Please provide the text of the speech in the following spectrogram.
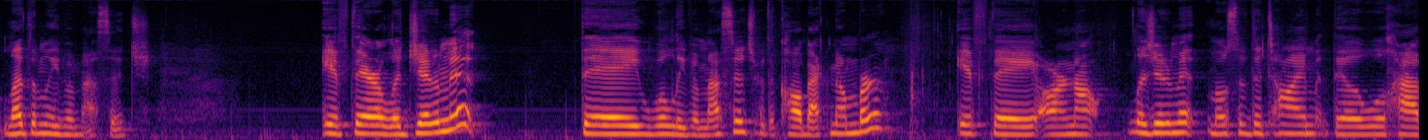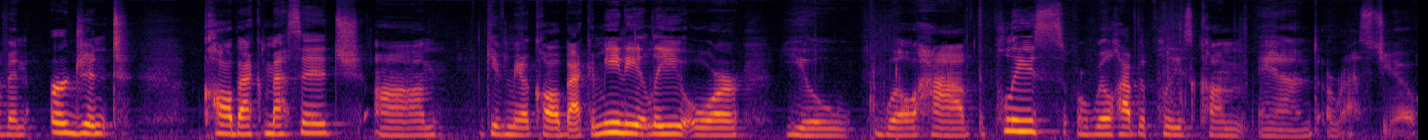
Let them leave a message. If they're legitimate, they will leave a message with a callback number. If they are not legitimate, most of the time they will have an urgent callback message. Um, give me a call back immediately, or you will have the police, or we'll have the police come and arrest you,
